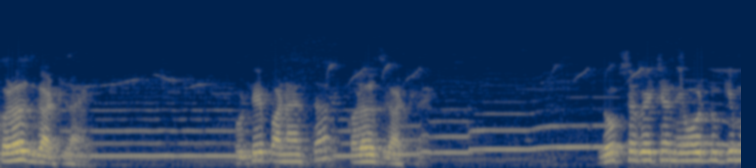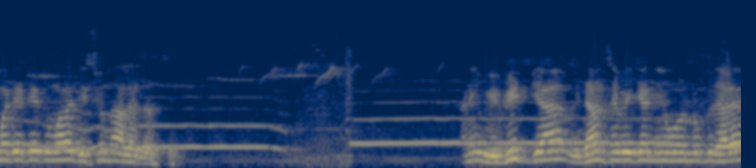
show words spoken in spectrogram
कळस गाठला आहे खोटेपणाचा कळस गाठला आहे लोकसभेच्या निवडणुकीमध्ये ते तुम्हाला दिसून आलंच असेल. आणि विविध ज्या विधानसभेच्या निवडणुकी झाल्या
